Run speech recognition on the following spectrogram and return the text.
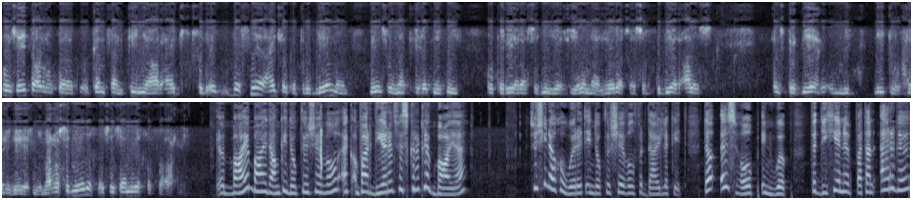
ons het al op 'n kind van 10 jaar uit dis nie eintlik 'n probleem en mense wil natuurlik net nie opereer as dit nie heeltemal nodig is om probeer alles ons probeer om nie nie te opereer nie maar as dit nodig is is daar nie gevaar nie eh, baie baie dankie dokter Shewil ek waardeer dit verskriklik baie Soos jy nou gehoor het en dokter Shewil verduidelik het, daar is hulp en hoop vir diegene wat aan erge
